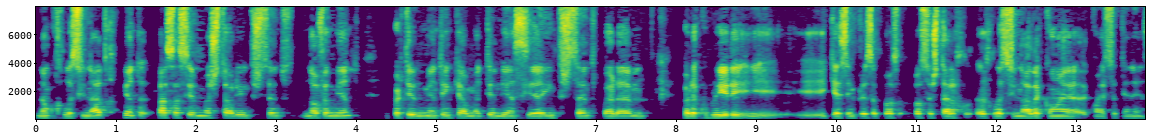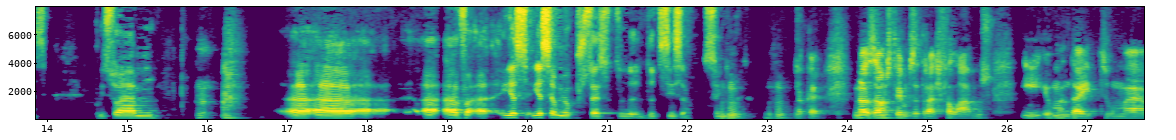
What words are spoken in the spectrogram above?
não correlacionado, de repente passa a ser uma história interessante novamente, a partir do momento em que há uma tendência interessante para, para cobrir e, e que essa empresa possa, possa estar relacionada com, a, com essa tendência. Por isso há, há, há, esse, esse, é o meu processo de, de decisão, sem uhum, dúvida. Uhum, ok. Nós há uns tempos atrás falámos e eu mandei-te uma.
